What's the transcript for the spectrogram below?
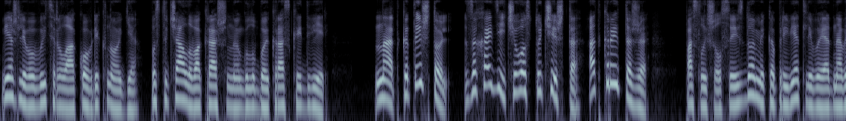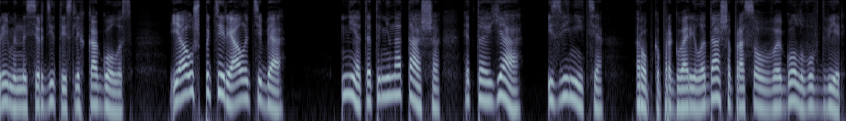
вежливо вытерла о коврик ноги, постучала в окрашенную голубой краской дверь. «Надка, ты что ли? Заходи, чего стучишь-то? Открыто же!» Послышался из домика приветливый и одновременно сердитый слегка голос. «Я уж потеряла тебя!» «Нет, это не Наташа, это я. Извините», — робко проговорила Даша, просовывая голову в дверь.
